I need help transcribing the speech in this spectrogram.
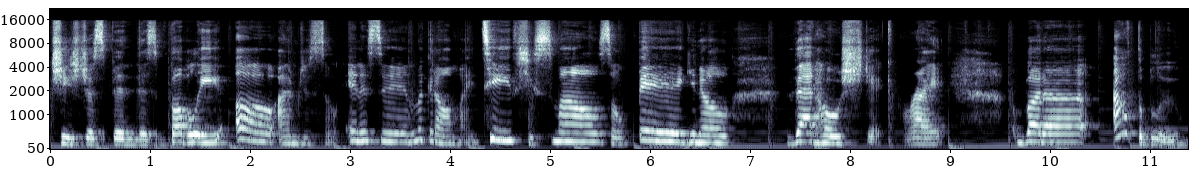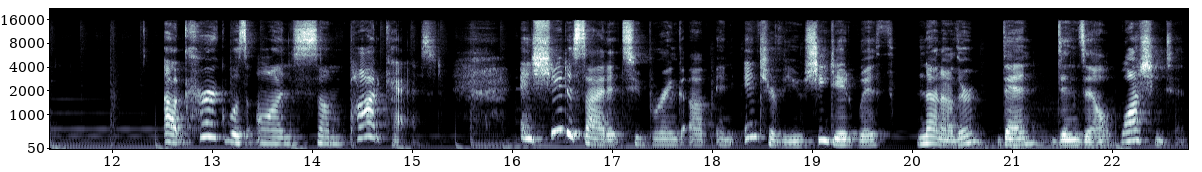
She's just been this bubbly, oh, I'm just so innocent. Look at all my teeth. She smiles so big, you know, that whole shtick, right? But uh out the blue, uh Couric was on some podcast and she decided to bring up an interview she did with none other than Denzel Washington.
